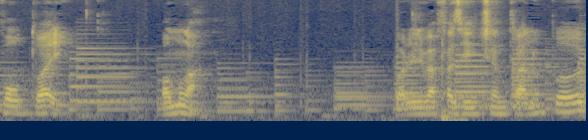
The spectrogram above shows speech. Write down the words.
Voltou aí. Vamos lá. Agora ele vai fazer a gente entrar no pub.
